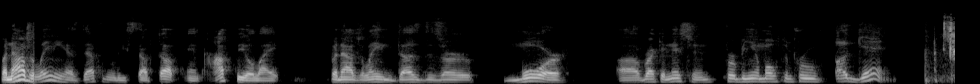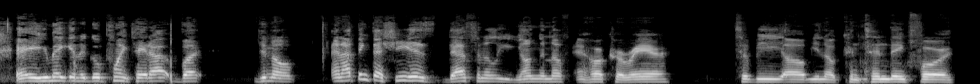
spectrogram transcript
but now Laney has definitely stepped up, and I feel like but now Laney does deserve more uh, recognition for being most improved again. Hey, you're making a good point, Kata. But you know, and I think that she is definitely young enough in her career to be, um, you know, contending for,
